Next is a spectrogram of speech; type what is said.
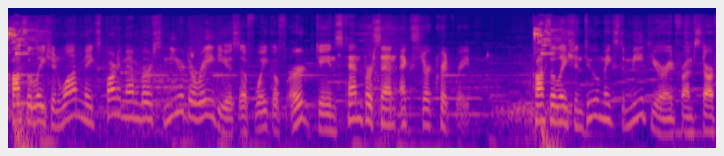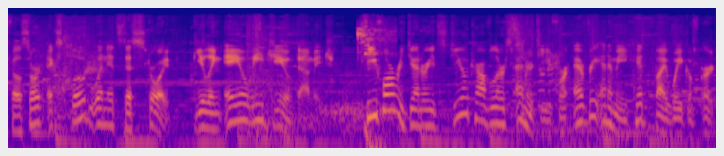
Constellation 1 makes party members near the radius of Wake of Earth gains 10% extra crit rate. Constellation 2 makes the meteorite from Starfell Sword explode when it's destroyed, dealing AoE geo damage. C4 regenerates Geo Traveler's energy for every enemy hit by Wake of Earth.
